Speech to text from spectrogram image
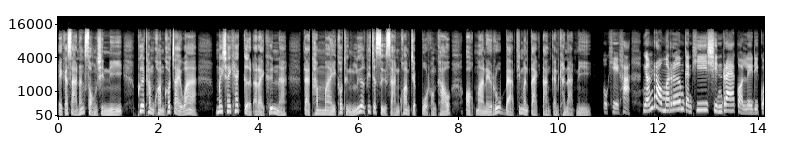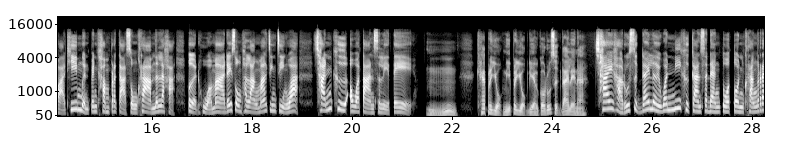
เอกสารทั้งสองชิ้นนี้ เพื่อทำความเข้าใจว่าไม่ใช่แค่เกิดอะไรขึ้นนะ แต่ทำไมเขาถึงเลือกที่จะสื่อสารความเจ็บปวดของเขา ออกมาในรูปแบบที่มันแตกต่างกันขนาดนี้ โอเคค่ะ งั้นเรามาเริ่มกันที่ชิ้นแรกก่อนเลยดีกว่า ที่เหมือนเป็นคำประกาศสงครามนั่นแหละค่ะ เปิดหัวมาได้ทรงพลังมากจริง ๆ ว่า ฉันคืออวตารสเลเต้ อืม แค่ประโยคนี้ประโยคเดียวก็รู้สึกได้เลยนะ ใช่ค่ะ รู้สึกได้เลยว่านี่คือการแสดงตัวตนครั้งแร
